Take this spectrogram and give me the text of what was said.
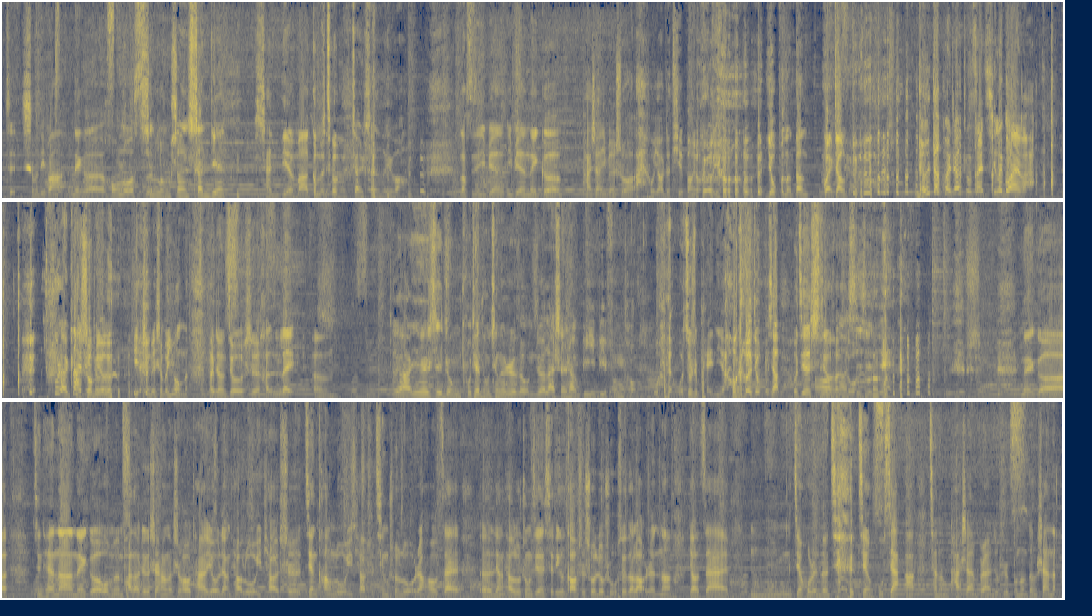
这什么地方啊？那个红螺寺青龙山山巅，山巅吗？根本就占山为王。老司机一边一边那个爬山一边说：“哎，我要这铁棒有何用？又不能当拐杖主，能当拐杖主才奇了怪吧？突然看那说明也是没什么用的。反正就是很累，嗯。”对啊，因为这种普天同庆的日子，我们就来山上避一避风头。我我就是陪你啊，我根本就不想。我今天事情很多，哦谢谢你。那个今天呢，那个我们爬到这个山上的时候，它有两条路，一条是健康路，一条是青春路。然后在呃两条路中间写了一个告示，说六十五岁的老人呢要在嗯监护人的监监护下啊才能爬山，不然就是不能登山的。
